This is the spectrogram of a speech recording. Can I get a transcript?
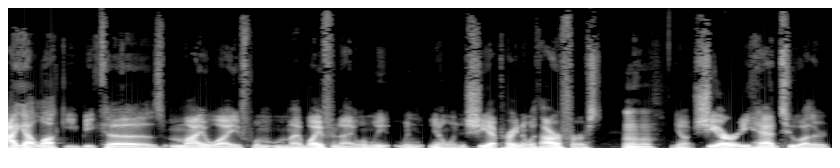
I got lucky because my wife, when, when my wife and I, when we, when you know, when she got pregnant with our first, hmm you know, she already had two other,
